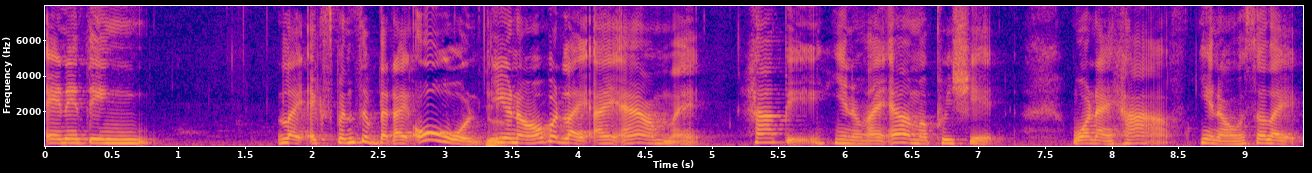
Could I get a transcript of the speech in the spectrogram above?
anything like expensive that I own, Yeah. you know, but like I am like happy, you know, I am appreciate what I have, you know, so like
